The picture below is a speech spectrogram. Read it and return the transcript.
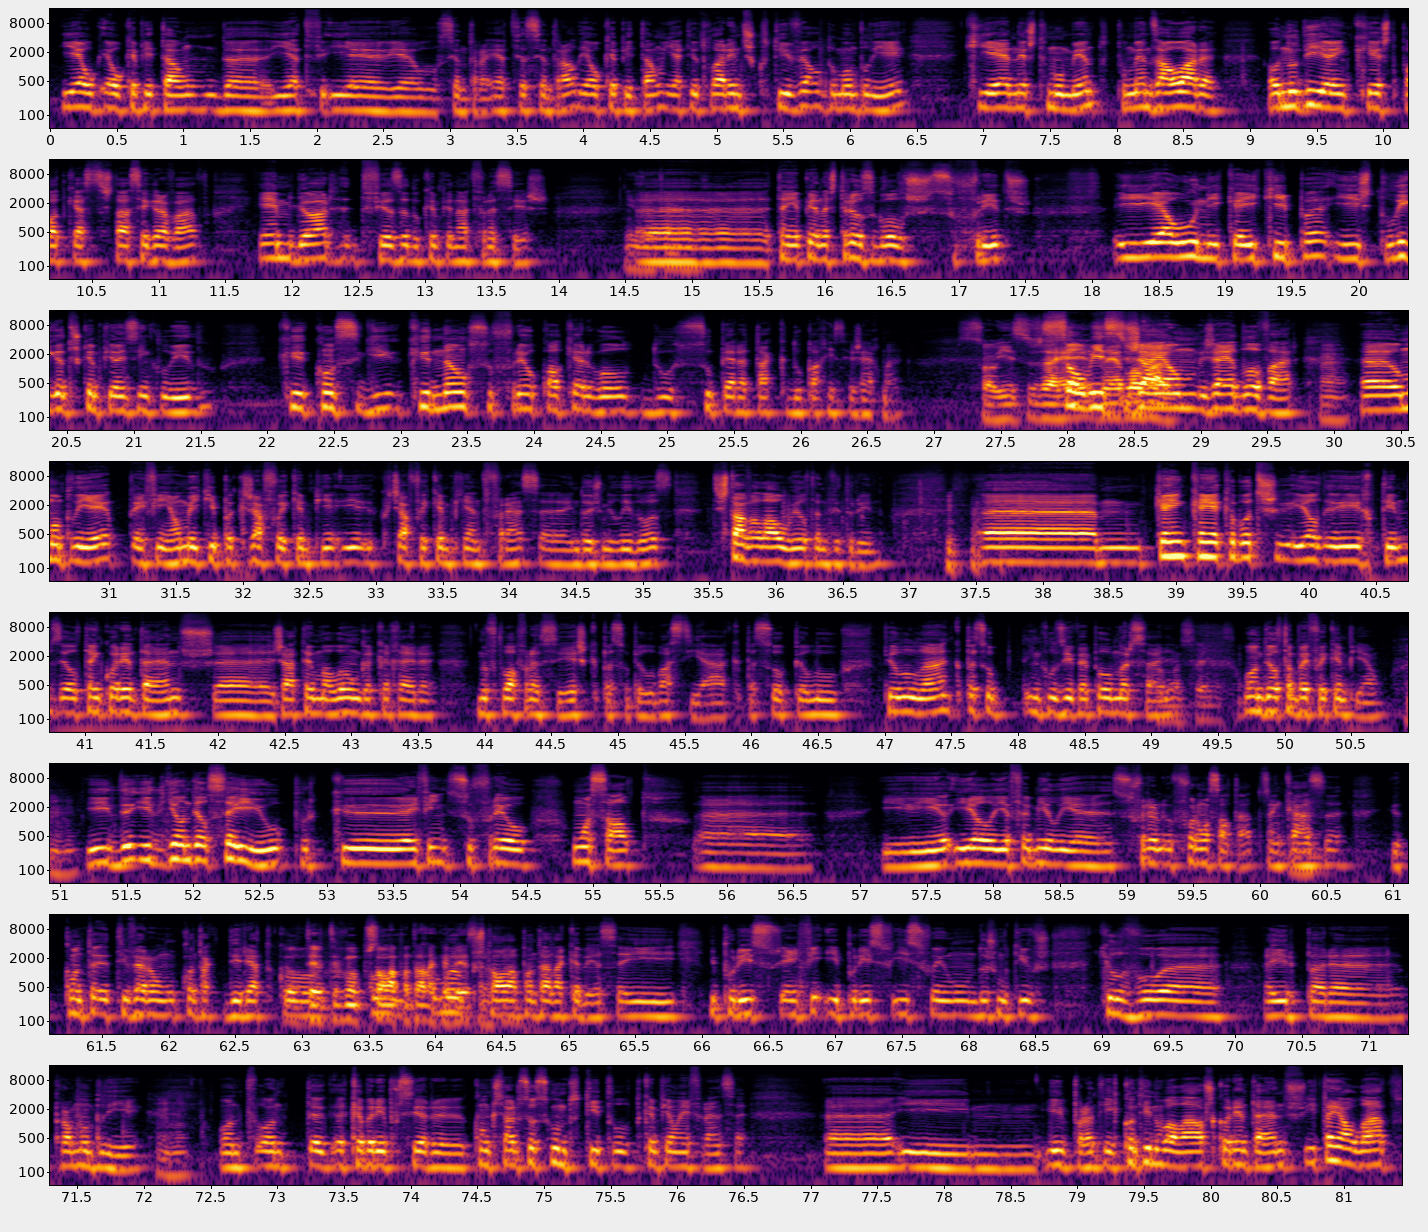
e é o, é o capitão da, e, é, e é, é o centra, é a defesa central e é o capitão e é titular indiscutível do Montpellier, que é neste momento, pelo menos à hora ou no dia em que este podcast está a ser gravado, é a melhor defesa do campeonato francês. Uh, tem apenas 13 golos sofridos e é a única equipa, e isto Liga dos Campeões incluído, que, conseguiu, que não sofreu qualquer gol do super-ataque do Paris Saint-Germain. Só isso já Só é, isso já já é, é, louvável. um, já é de louvar. É. Uh, o Montpellier, enfim, é uma equipa que já foi campeã, que já foi campeã de França em 2012. Estava lá o Wilton Vitorino. Uh, quem, quem acabou de ele, e repetimos, ele tem 40 anos, uh, já tem uma longa carreira no futebol francês, que passou pelo Bastia, que passou pelo, pelo Lan, que passou inclusive é pelo Marseille sim. onde ele também foi campeão. Uhum. E, de, e de onde ele saiu, porque, enfim, sofreu um assalto. ah, e, e ele e a família sofreram, foram assaltados em casa. E conta- tiveram um contacto direto com. Teve- teve uma pistola com- apontada à com uma cabeça, pistola não é? apontada à cabeça. E, e por isso, enfim, e por isso, isso foi um dos motivos que o levou a, a ir para, para o Montpellier, onde, onde acabaria por ser eh, conquistar o seu segundo título de campeão em França. Uh, e, e pronto, e continua lá aos 40 anos e tem ao lado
